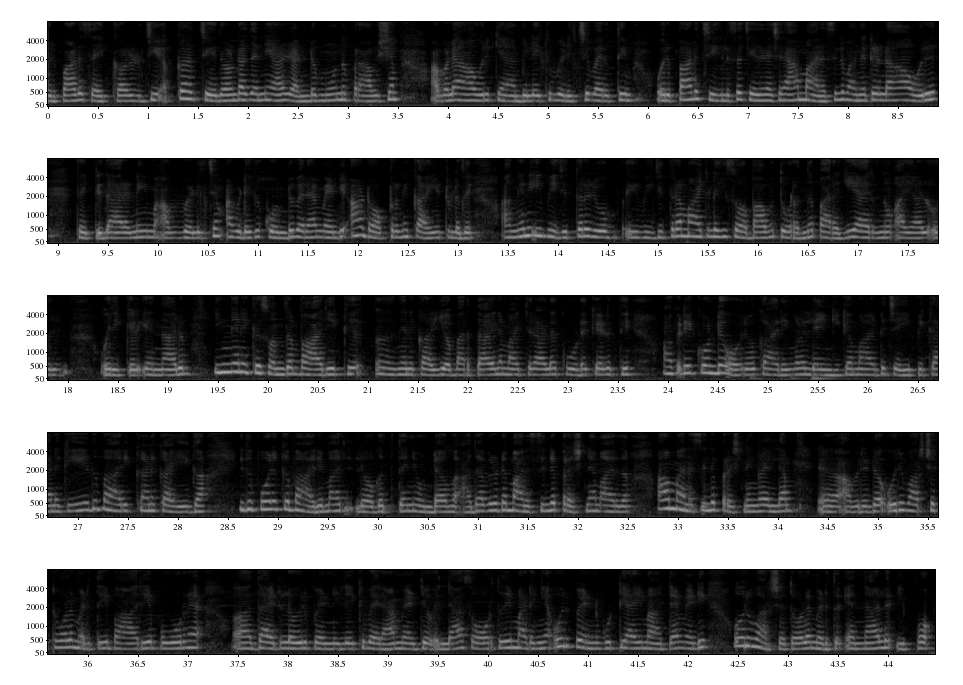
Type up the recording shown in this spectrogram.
ഒരുപാട് സൈക്കോളജി ഒക്കെ ചെയ്തുകൊണ്ട് തന്നെയാണ് രണ്ട് മൂന്ന് പ്രാവശ്യം അവളെ ആ ഒരു ക്യാമ്പിലേക്ക് വിളിച്ച് വരുത്തിയും ഒരുപാട് ചികിത്സ ചെയ്തതിന് ശേഷം ആ മനസ്സിൽ വന്നിട്ടുള്ള ആ ഒരു തെറ്റിദ്ധാരണയും ആ വെളിച്ചം അവിടേക്ക് കൊണ്ടുവരാൻ വേണ്ടി ആ ഡോക്ടറിന് കഴിഞ്ഞിട്ടുള്ളത്. അങ്ങനെ ഈ വിചിത്ര രൂപ ഈ വിചിത്രമായിട്ടുള്ള ഈ സ്വഭാവം തുറന്ന് പറയുകയായിരുന്നു അയാൾ ഒരു ഒരിക്കൽ. എന്നാലും ഇങ്ങനെയൊക്കെ സ്വന്തം ഭാര്യയ്ക്ക് ഇങ്ങനെ കഴിയോ? ഭർത്താവിനെ മറ്റൊരാളെ കൂടെ കിടത്തി അവരെ കൊണ്ട് ഓരോ കാര്യങ്ങളും ലൈംഗികമായിട്ട് ചെയ്യിപ്പിക്കാനൊക്കെ ഏത് ഭാര്യക്കാണ് കഴിയുക? ഇതുപോലൊക്കെ ഭാര്യമാർ ലോകത്ത് തന്നെ ഉണ്ടാവുക. അത് അവരുടെ മനസ്സിന്റെ പ്രശ്നമായിരുന്നു. ആ മനസ്സിന്റെ പ്രശ്നങ്ങളെല്ലാം അവരുടെ ഒരു വർഷത്തോളം എടുത്ത് ഈ ഭാര്യയെ പൂർണ ഇതായിട്ടുള്ള ഒരു പെണ്ണിലേക്ക് വരാൻ വേണ്ടി എല്ലാ സ്വാർത്ഥതയും അടങ്ങിയ ഒരു പെൺകുട്ടിയായി മാറ്റാൻ വേണ്ടി ഒരു വർഷത്തോളം എടുത്തു. എന്നാൽ ഇപ്പോൾ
